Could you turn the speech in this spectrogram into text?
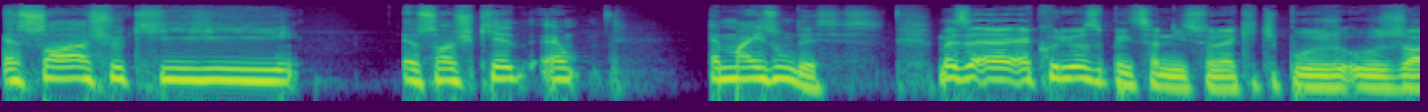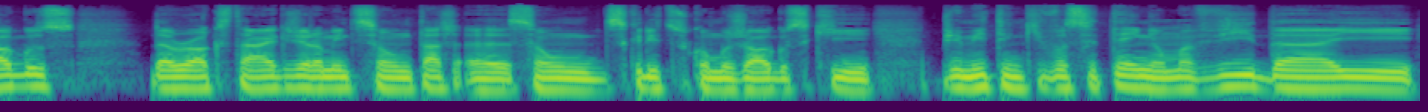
Eu só acho que. Eu só acho que é, é, é mais um desses. Mas é, é curioso pensar nisso, né? Que, tipo, os, os jogos da Rockstar, que geralmente são, eh, são descritos como jogos que permitem que você tenha uma vida e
